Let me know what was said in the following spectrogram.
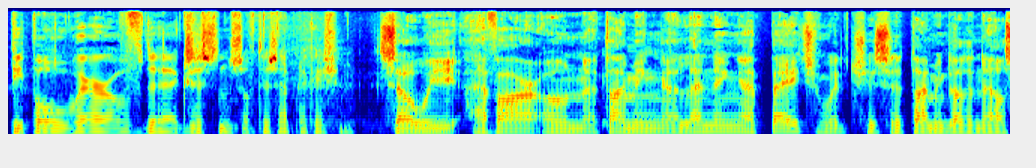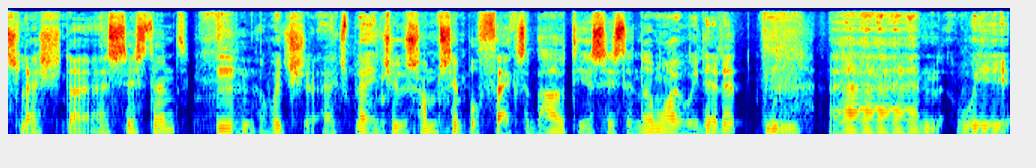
people aware of the existence of this application? So we have our own uh, timing uh, landing uh, page, which is uh, timing.nl slash uh, assistant, Mm-hmm. uh, which explains you some simple facts about the assistant and why we did it. Mm-hmm. And we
